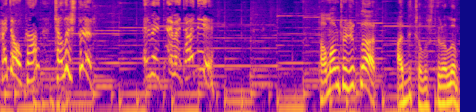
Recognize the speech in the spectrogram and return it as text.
Hadi Okan çalıştır. Evet evet hadi. Tamam çocuklar. Hadi çalıştıralım.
